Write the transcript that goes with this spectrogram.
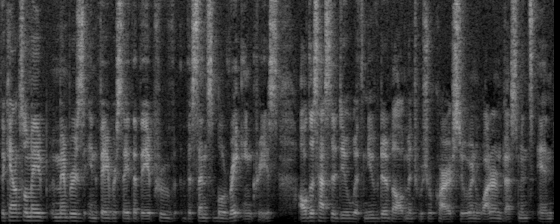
The council members in favor say that they approve the sensible rate increase. All this has to do with new development, which requires sewer and water investments in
